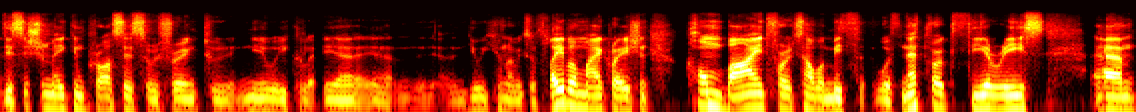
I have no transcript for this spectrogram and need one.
decision-making process referring to new, new economics of labor migration combined, for example, with, with network theories. Um,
